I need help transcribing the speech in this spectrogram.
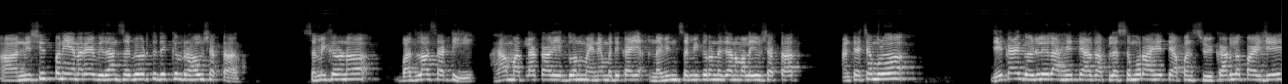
निश्चितपणे येणाऱ्या विधानसभेवरती देखील राहू शकतात. समीकरण बदलासाठी हा मधला काळ एक दोन महिन्यामध्ये काही नवीन समीकरण जन्माला येऊ शकतात. आणि त्याच्यामुळं जे काय घडलेलं आहे ते आज आपल्यासमोर आहे ते आपण स्वीकारलं पाहिजे.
